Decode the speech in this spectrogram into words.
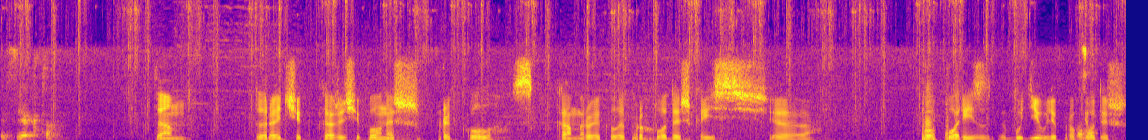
эффекта. Там, до речі, кажучи, помниш прикол з камерою, коли проходиш крізь е, по порі з будівлі проходиш.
